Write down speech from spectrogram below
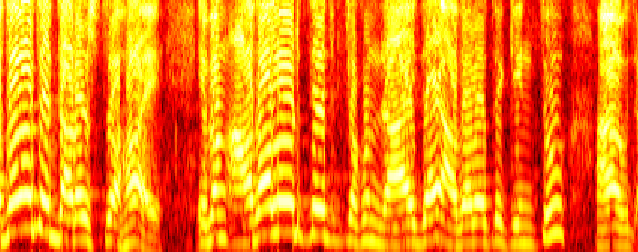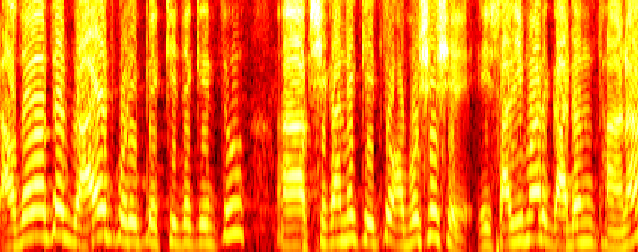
আদালতের দ্বারস্থ হয় এবং আদালতের যখন রায় দেয়, আদালতে কিন্তু আদালতের রায়ের পরিপ্রেক্ষিতে কিন্তু সেখানে কিন্তু অবশেষে এই সালিমার গার্ডেন থানা,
